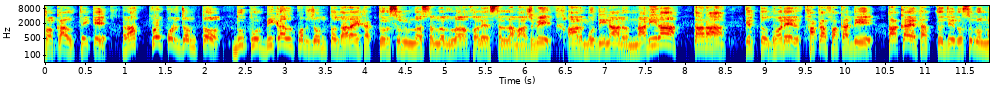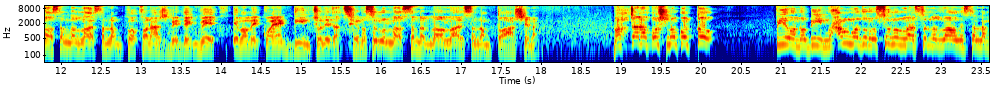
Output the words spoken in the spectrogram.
সকাল থেকে রাত্র পর্যন্ত, দুপুর, বিকাল পর্যন্ত দাঁড়ায় থাকতো রসুল্লাহ সাল্লাহ সাল্লাম আসবে। আর মদিনার নারীরা তারা কিন্তু ঘরের ফাঁকা ফাঁকা দিয়ে তাকায় থাকতো যে রসুল্লাহ সাল্লাহ সাল্লাম কখন আসবে, দেখবে এভাবে কয়েকদিন চলে যাচ্ছে রসুল্লাহ সাল্লাহ সাল্লাম তো আসে না। বাচ্চারা প্রশ্ন করতো, প্রিয় নবী মোহাম্মদুর রসুল্লাহ সাল্লাহ সাল্লাম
